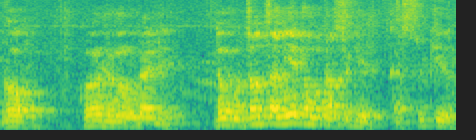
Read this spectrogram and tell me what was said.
Don, quando não gali. Don kutsau tsamia jongo kasukir. Kasukir.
